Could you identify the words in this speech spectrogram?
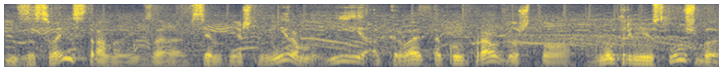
и за своей страной, и за всем внешним миром, и открывает такую правду, поводу, что внутренние службы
